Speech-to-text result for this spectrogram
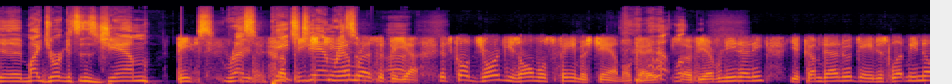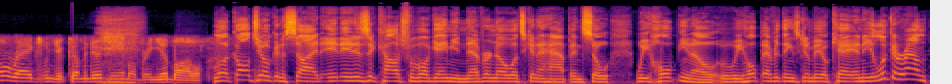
Uh, Mike Jorgensen's jam Peach, a peach jam recipe. recipe. Uh, yeah, it's called Georgie's Almost Famous Jam. Okay, so if you ever need any, you come down to a game. Just let me know, Rags, when you're coming to a game. I'll bring you a bottle. Look, all joking aside, it, it is a college football game. You never know what's going to happen. So we hope, you know, we hope everything's going to be okay. And you look at around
